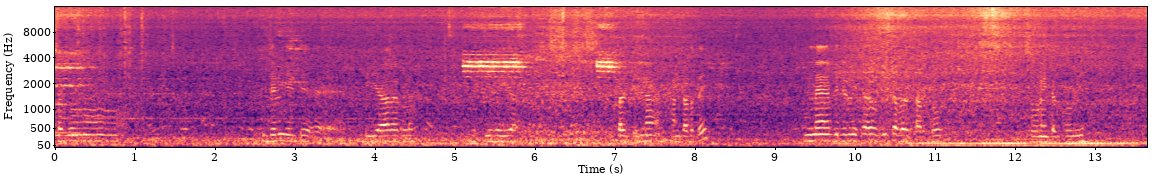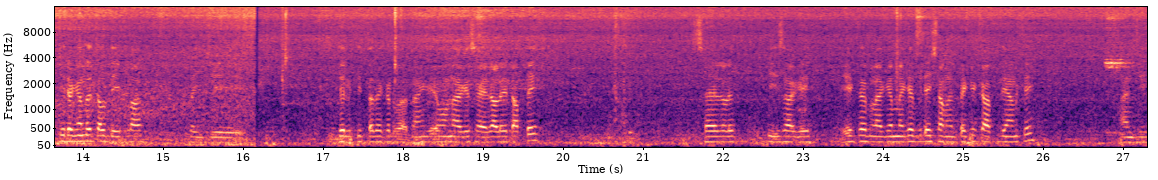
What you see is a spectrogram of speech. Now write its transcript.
ਸਗੋਂ ਜਿਹੜੀ ਇਹ ਡੀਆਰਐਲ ਦਿੱਤੀ ਹੋਈ ਆ ਪਲਟੀਨਾ 100 ਦੇ, ਮੈਂ ਵੀਰੇ ਨੇ ਕਿਹਾ ਉਹ ਵੀ ਕਵਰ ਕਰ ਦੋ, ਸੋਹਣੀ ਲੱਗੂਗੀ। ਵੀਰੇ ਕਹਿੰਦਾ ਚੱਲ ਦੇਖ ਲਾ, ਬਈ ਜੇ ਦਿਲ ਕੀਤਾ ਤਾਂ ਕਢਵਾ ਦਾਂਗੇ। ਹੁਣ ਆ ਗਏ ਸਾਈਡ ਵਾਲੇ ਟਾਪੇ। ਸਾਈਡ ਵਾਲੇ ਪੀਸ ਆ ਗਏ। ਇਹ ਕਰਨ ਲੱਗੇ ਮੈਂ ਕਿਹਾ ਵੀਰੇ ਸ਼ਾਮੇ ਪੈ ਕੇ ਕੱਪ ਦੇ ਆਣ ਕੇ। ਹਾਂਜੀ।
